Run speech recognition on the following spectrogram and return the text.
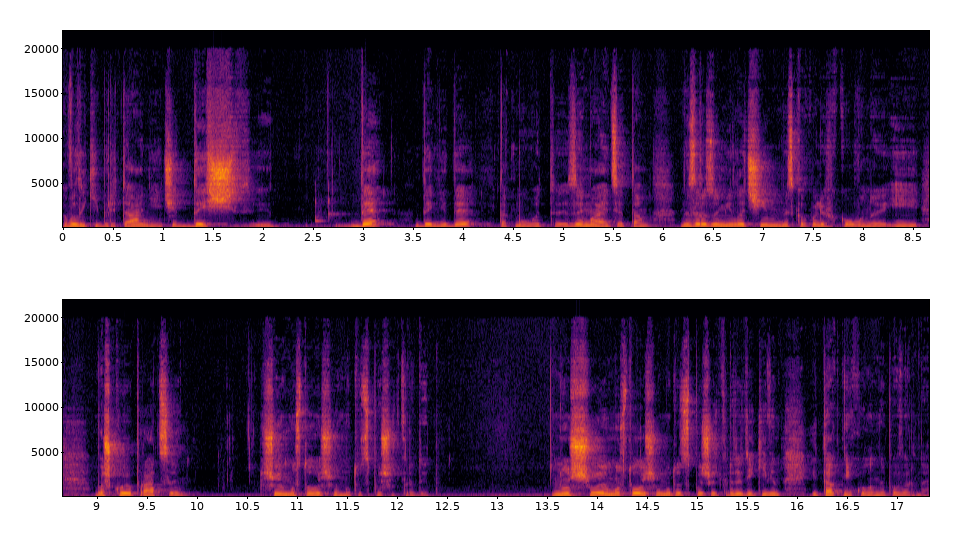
Великій Британії, чи десь де, де ніде, так мовити, займається там незрозуміло чим, низькокваліфікованою і важкою працею, що йому з того, що йому тут спишуть кредит? Ну що йому з того, що йому тут спишуть кредит, який він і так ніколи не поверне?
